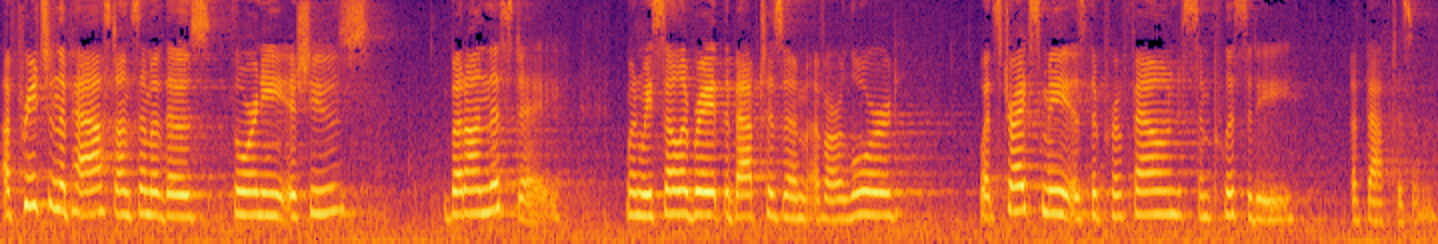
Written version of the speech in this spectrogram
I've preached in the past on some of those thorny issues, but on this day, when we celebrate the baptism of our Lord, what strikes me is the profound simplicity of baptism.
